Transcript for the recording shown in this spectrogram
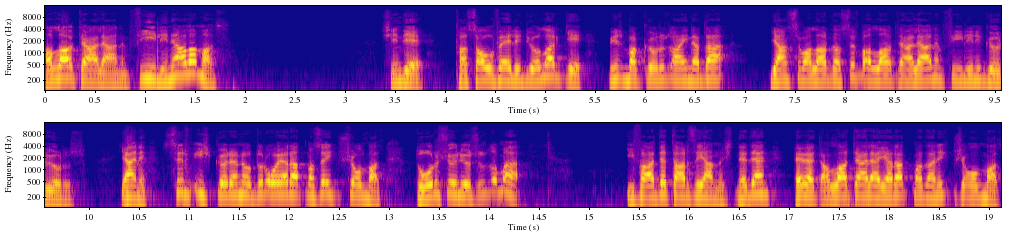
allah Teala'nın fiilini alamaz. Şimdi tasavvuf ehli diyorlar ki biz bakıyoruz aynada yansımalarda sırf allah Teala'nın fiilini görüyoruz. Yani sırf iş gören odur, o yaratmasa hiçbir şey olmaz. Doğru söylüyorsunuz ama ifade tarzı yanlış. Neden? Evet allah Teala yaratmadan hiçbir şey olmaz.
